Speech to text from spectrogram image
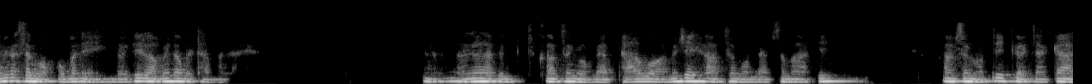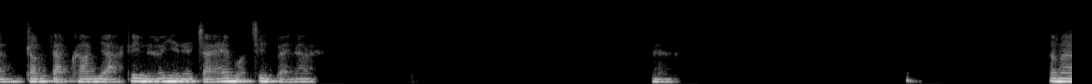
มันก็สงบของมันเอง โดยที่เราไม่ต้องไปทำอะไรอันนั้นเป็นความสงบแบบถาวรไม่ใช่ความสงบแบบสมาธิ ความสงบที่เกิดจากการกำจัดความอยากที่เหลืออยู่ในใจให้หมดสิ้นไปได้ สมา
